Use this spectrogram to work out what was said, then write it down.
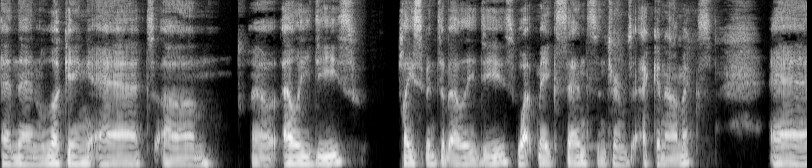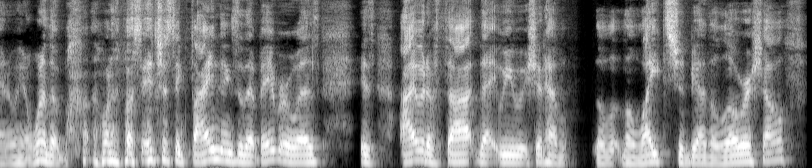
and then looking at um, uh, LEDs, placement of LEDs, what makes sense in terms of economics, and you know, one of the one of the most interesting findings of that paper was is I would have thought that we should have the, the lights should be on the lower shelf,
